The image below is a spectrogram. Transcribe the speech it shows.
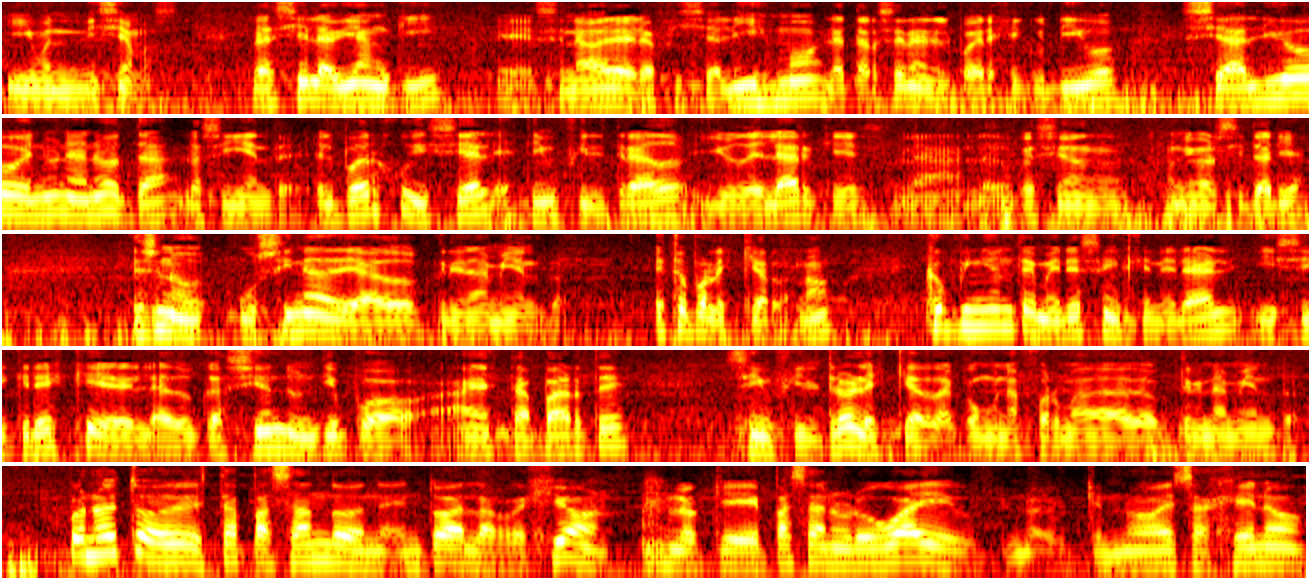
Y bueno, iniciamos. Graciela Bianchi, eh, senadora del oficialismo, la tercera en el Poder Ejecutivo, se alió en una nota lo siguiente. El Poder Judicial está infiltrado y UDELAR, que es la, la educación universitaria, es una usina de adoctrinamiento. Esto por la izquierda, ¿no? ¿Qué opinión te merece en general y si crees que la educación de un tiempo a esta parte se infiltró a la izquierda como una forma de adoctrinamiento? Bueno, esto está pasando en, toda la región. Lo que pasa en Uruguay, que no es ajeno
